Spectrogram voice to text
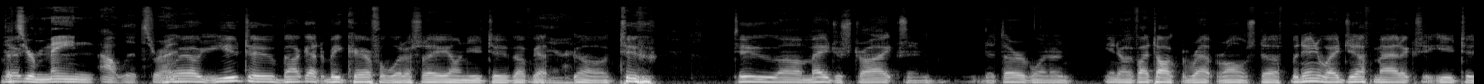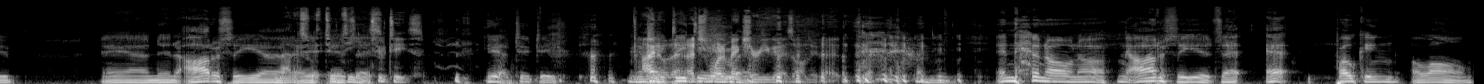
That's Yeah. your main outlets, right? Well, YouTube, I got to be careful what I say on YouTube. I've got Yeah. uh, two two uh, major strikes, and the third one, are, you know, if I talk about the wrong stuff. But anyway, Jeff Mattox at YouTube, and then Odysee. Uh, Mattox with two Ts. at- Two T's. yeah, two T. I know that. I just want to make sure you guys all knew that. And then on uh, Odysee, it's at at poking along.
